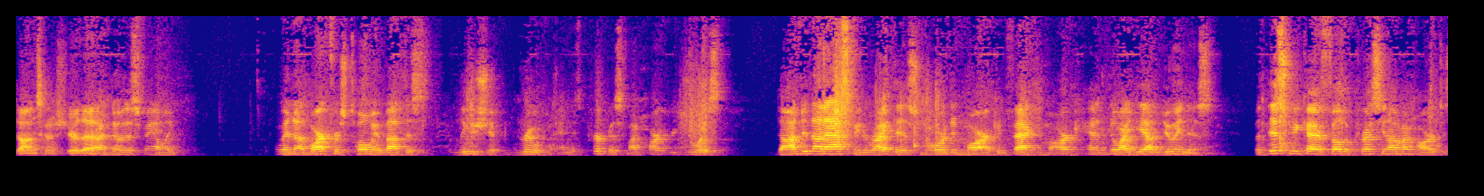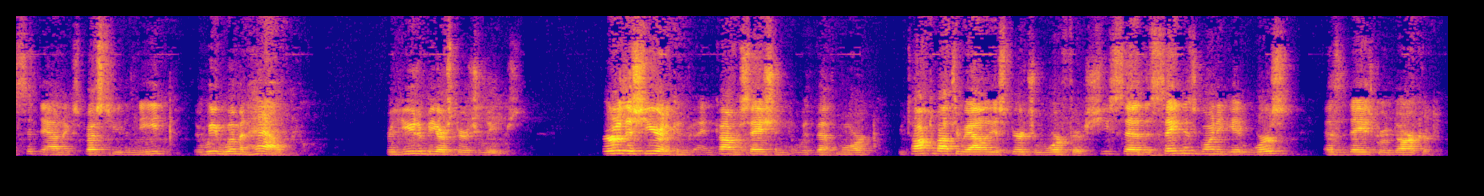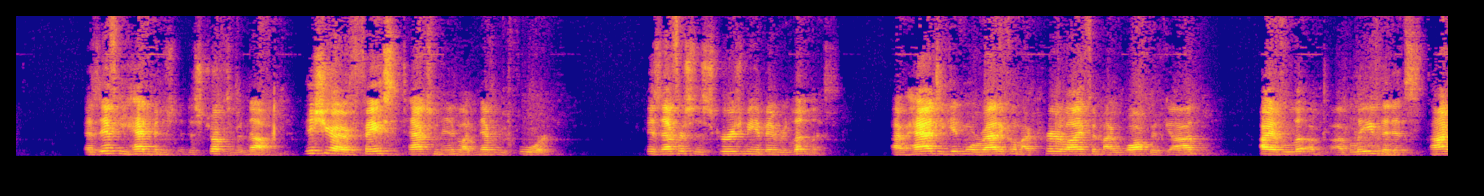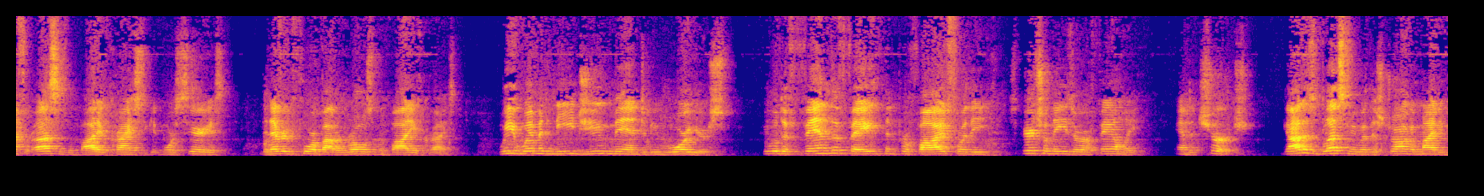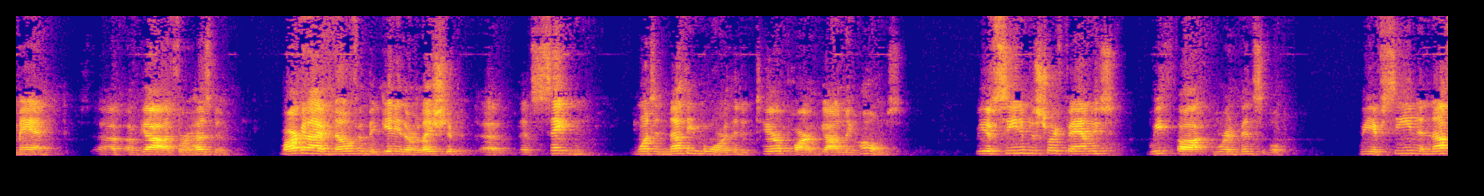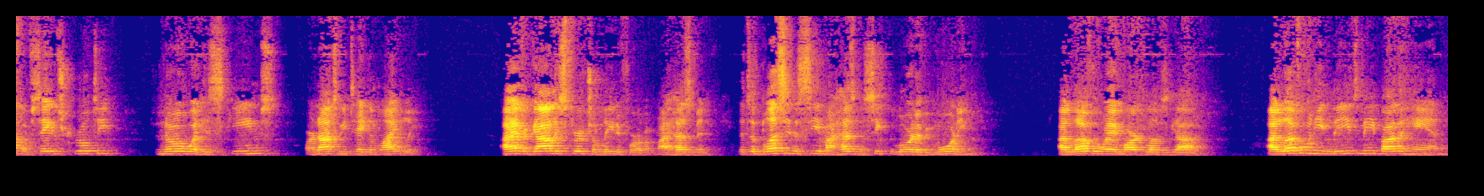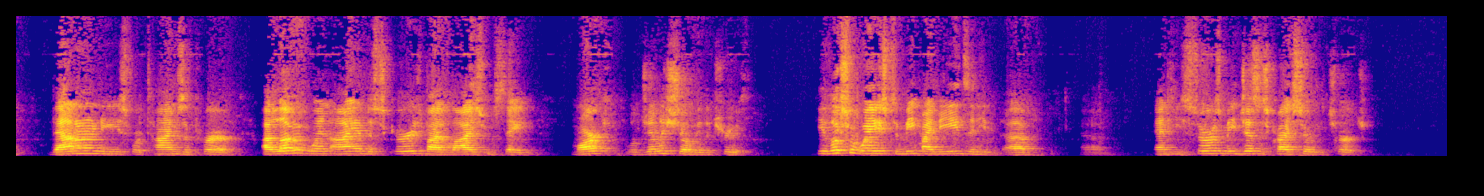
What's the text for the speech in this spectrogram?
Don's going to share that. I know this family. When uh, Mark first told me about this leadership group and its purpose, my heart rejoiced. Don did not ask me to write this, nor did Mark. In fact, Mark had no idea I'm doing this. But this week I felt a pressing on my heart to sit down and express to you the need that we women have for you to be our spiritual leaders. Earlier this year, in, conversation with Beth Moore, we talked about the reality of spiritual warfare. She said that Satan is going to get worse as the days grow darker, as if he hadn't been destructive enough. This year I have faced attacks from the enemy like never before. His efforts to discourage me have been relentless. I've had to get more radical in my prayer life and my walk with God I, have, I believe that it's time for us as the body of Christ to get more serious than ever before about our roles in the body of Christ. We women need you men to be warriors who will defend the faith and provide for the spiritual needs of our family and the church. God has blessed me with a strong and mighty man uh, of God for a husband. Mark and I have known from the beginning the relationship uh, that Satan wanted nothing more than to tear apart godly homes. We have seen him destroy families we thought were invincible. We have seen enough of Satan's cruelty to know what his schemes are not to be taken lightly. I have a godly spiritual leader for my husband. It's a blessing to see my husband seek the Lord every morning. I love the way Mark loves God. I love it when he leads me by the hand down on our knees for times of prayer. I love it when I am discouraged by lies from Satan. Mark will gently show me the truth. He looks for ways to meet my needs, and he uh, uh, and he serves me just as Christ served the church.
